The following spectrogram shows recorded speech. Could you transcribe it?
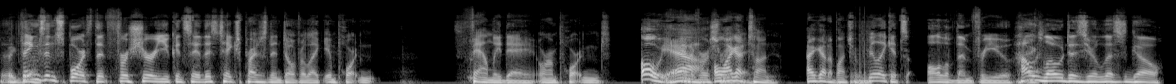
big things in sports that for sure you can say this takes precedent over like important family day or important? Oh yeah. Anniversary Oh, I got day. a ton. I got a bunch of I feel like it's all of them for you. How low does your list go?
